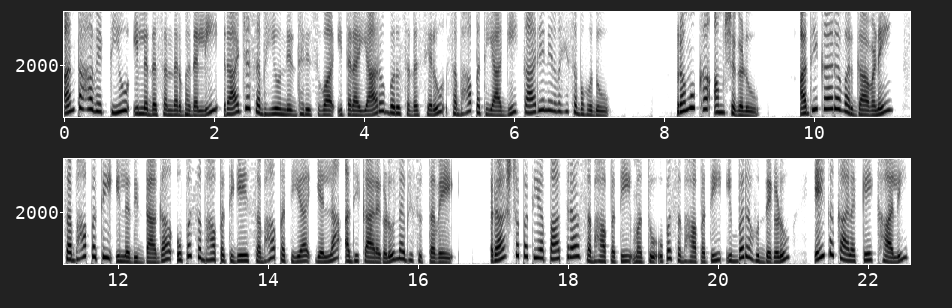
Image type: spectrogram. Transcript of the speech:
ಅಂತಹ ವ್ಯಕ್ತಿಯೂ ಇಲ್ಲದ ಸಂದರ್ಭದಲ್ಲಿ ರಾಜ್ಯಸಭೆಯು ನಿರ್ಧರಿಸುವ ಇತರ ಯಾರೊಬ್ಬರು ಸದಸ್ಯರು ಸಭಾಪತಿಯಾಗಿ ಕಾರ್ಯನಿರ್ವಹಿಸಬಹುದು. ಪ್ರಮುಖ ಅಂಶಗಳು. ಅಧಿಕಾರ ವರ್ಗಾವಣೆ, ಸಭಾಪತಿ ಇಲ್ಲದಿದ್ದಾಗ ಉಪಸಭಾಪತಿಗೆ ಸಭಾಪತಿಯ ಎಲ್ಲಾ ಅಧಿಕಾರಗಳು ಲಭಿಸುತ್ತವೆ. ರಾಷ್ಟ್ರಪತಿಯ ಪಾತ್ರ ಸಭಾಪತಿ ಮತ್ತು ಉಪಸಭಾಪತಿ ಇಬ್ಬರ ಹುದ್ದೆಗಳು ಏಕಕಾಲಕ್ಕೆ ಖಾಲಿ,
